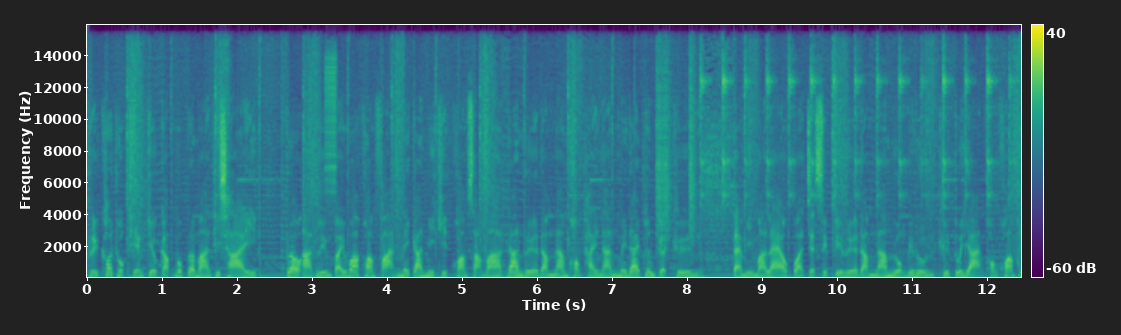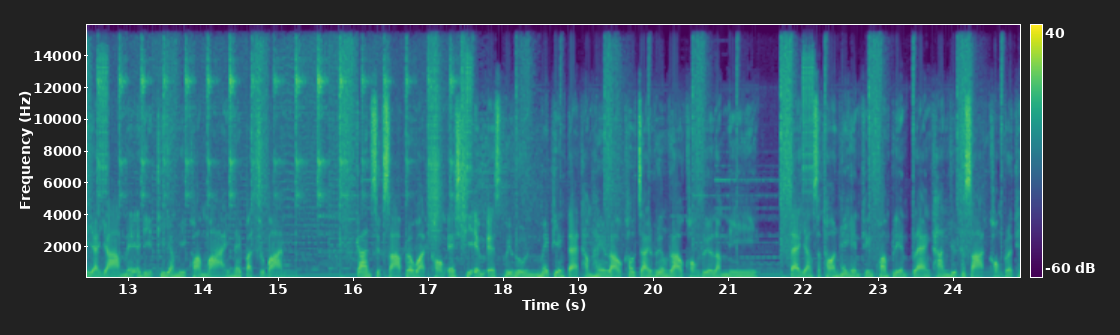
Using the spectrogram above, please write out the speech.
หรือข้อถกเถียงเกี่ยวกับงบประมาณที่ใช้ เราอาจลืมไปว่าความฝันในการมีขีดความสามารถด้านเรือดำน้ำของไทยนั้นไม่ได้เพิ่งเกิดขึ้น แต่มีมาแล้วกว่า 70 ปีเรือดำน้ำหลวงวิรุณคือตัวอย่างของความพยายามในอดีตที่ยังมีความหมายในปัจจุบันการศึกษาประวัติของ HTMS วิรุณไม่เพียงแต่ทำให้เราเข้าใจเรื่องราวของเรือลำนี้ แต่ยังสะท้อนให้เห็นถึงความเปลี่ยนแปลงทางยุทธศาสตร์ของประเท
